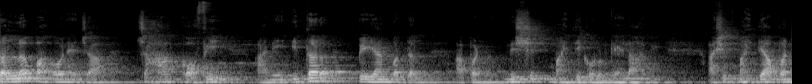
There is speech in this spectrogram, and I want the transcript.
तल्लब भागवण्याच्या चहा कॉफी आणि इतर पेयांबद्दल आपण निश्चित माहिती करून घ्यायला हवी. अशीच माहिती आपण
